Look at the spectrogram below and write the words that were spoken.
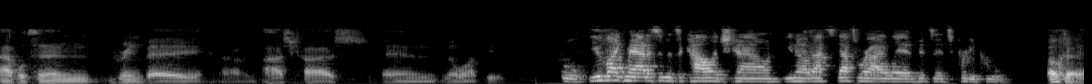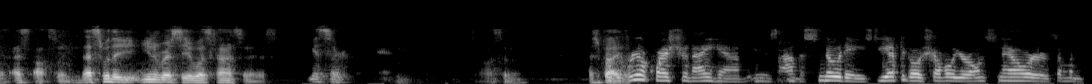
Appleton, Green Bay, um, Oshkosh, and Milwaukee. Cool. You like Madison? It's a college town. You know that's that's where I live. It's it's pretty cool. Okay, that's awesome. That's where the University of Wisconsin is. Yes, sir. Awesome. But the real question I have is on the snow days, do you have to go shovel your own snow or is someone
